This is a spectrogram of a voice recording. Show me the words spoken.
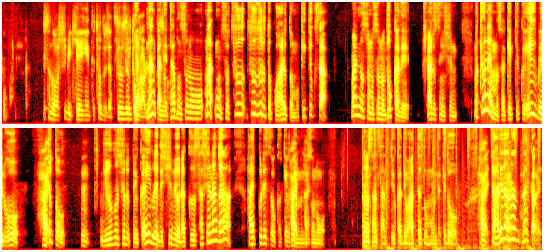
メッシの守備軽減ってちょっとじゃあ通ずるところあるなんかね、多分その、まあ、うん、そう、通通ずるとこあると思う。結局さ、マリノスもそのどっかである選手、まあ、去年もさ、結局エウベルをはい。ちょっ。とうん優遇するというか、エウベルで守備を楽させながら、ハイプレスをかけるためはいはい。のその、433っていうかではあったと思うんだけど、はい。であれだな、はい。なんか、はい。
